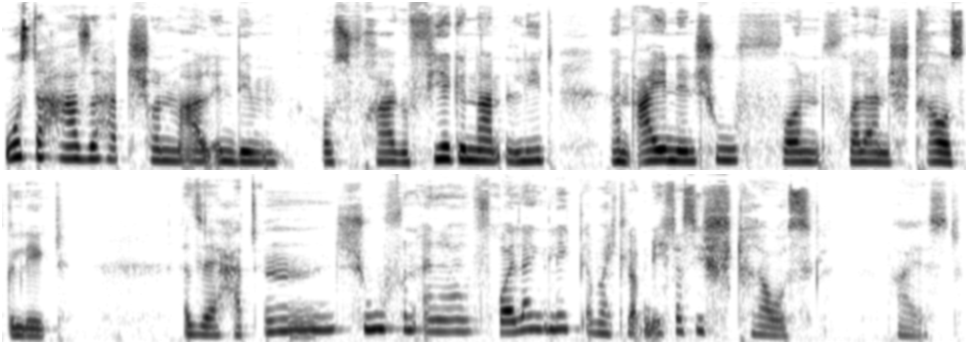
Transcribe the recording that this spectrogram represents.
Osterhase hat schon mal in dem aus Frage 4 genannten Lied ein Ei in den Schuh von Fräulein Strauß gelegt. Also er hat einen Schuh von einer Fräulein gelegt, aber ich glaube nicht, dass sie Strauß heißt.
